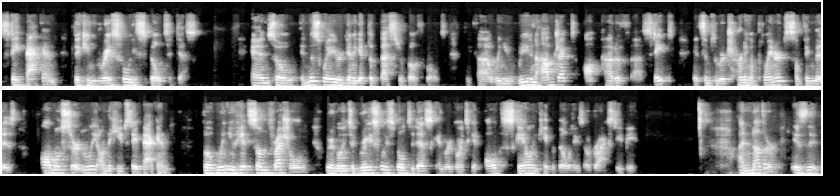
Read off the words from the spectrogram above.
state backend that can gracefully spill to disk. And so in this way, you're going to get the best of both worlds. Uh, when you read an object out of uh, state, it's simply returning a pointer to something that is almost certainly on the heap state backend. But when you hit some threshold, we're going to gracefully spill to disk and we're going to get all the scaling capabilities of RocksDB. Another is that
